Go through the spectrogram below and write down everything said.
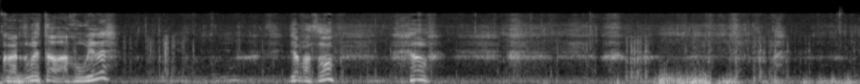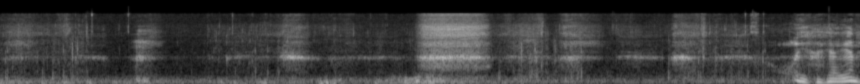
¿Cuarto está abajo, vienes? ¿Ya pasó? bien.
